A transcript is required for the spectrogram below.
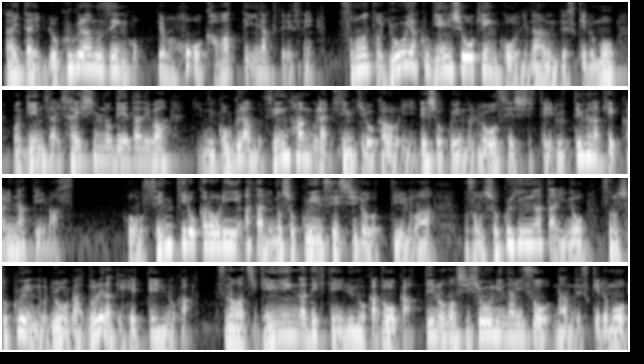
だいたい 6g 前後。で、まあ、ほぼ変わっていなくてですね、その後ようやく減少傾向になるんですけども、まあ、現在最新のデータでは 5g 前半ぐらい1000キロカロリーで食塩の量を摂取しているっていう風な結果になっています。この1000キロカロリーあたりの食塩摂取量っていうのは、その食品あたりのその食塩の量がどれだけ減っているのか、すなわち減塩ができているのかどうかっていうのの指標になりそうなんですけども、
